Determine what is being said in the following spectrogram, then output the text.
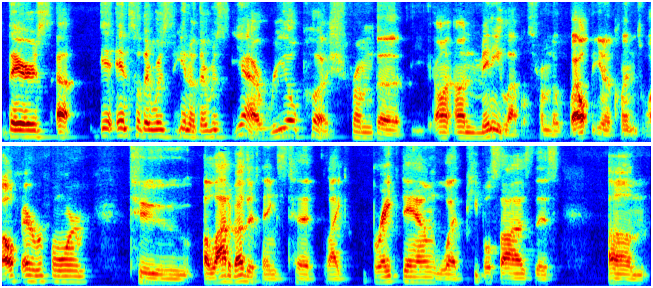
there's a, and so there was you know there was yeah a real push from the on, on many levels from the wealth you know clinton's welfare reform to a lot of other things to like break down what people saw as this um,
